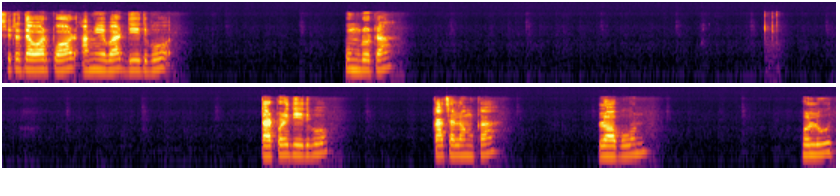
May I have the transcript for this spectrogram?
সেটা দেওয়ার পর আমি এবার দিয়ে দেব কুমড়োটা। তারপরে দিয়ে দেব কাঁচা লঙ্কা, লবণ, হলুদ।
